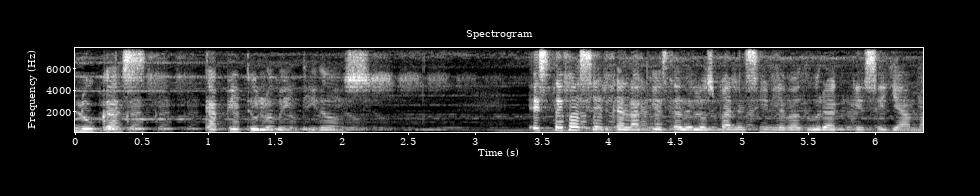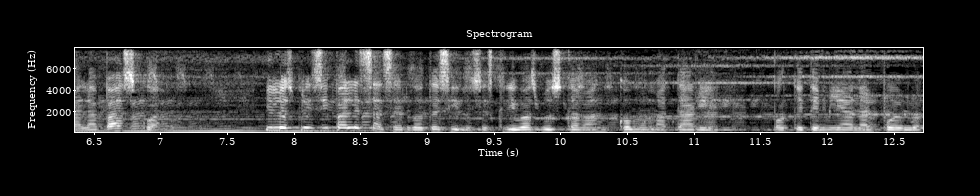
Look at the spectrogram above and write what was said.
Lucas capítulo 22 Estaba cerca la fiesta de los panes sin levadura que se llama la Pascua, y los principales sacerdotes y los escribas buscaban cómo matarle, porque temían al pueblo.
